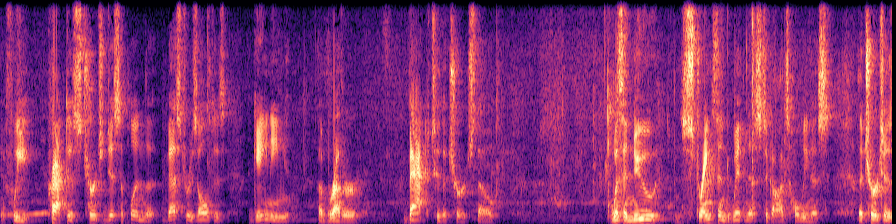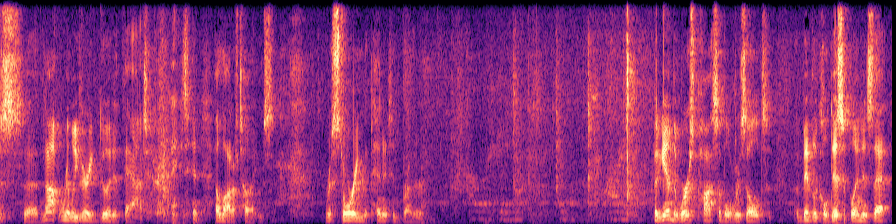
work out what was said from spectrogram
If we practice church discipline, the best result is gaining a brother back to the church, though, with a new and strengthened witness to God's holiness. The church is uh, not really very good at that, right? a lot of times, restoring the penitent brother. But again, the worst possible result of biblical discipline is that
